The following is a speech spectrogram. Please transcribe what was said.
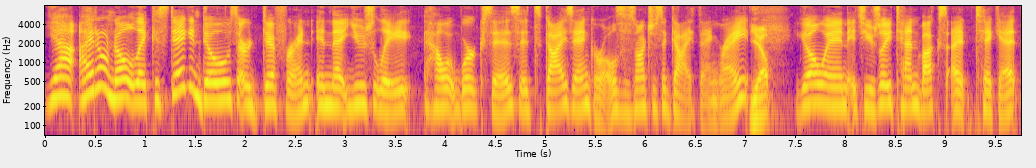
Yeah, I don't know. Like, cause stag and does are different in that usually how it works is it's guys and girls. It's not just a guy thing, right? Yep. You go in. It's usually ten bucks a ticket.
